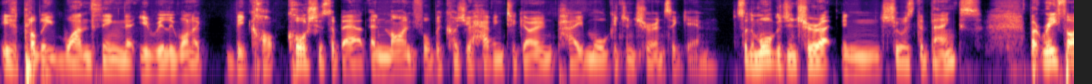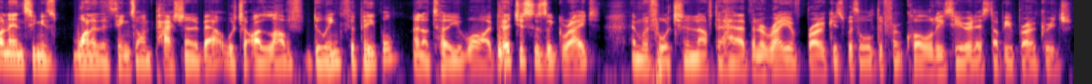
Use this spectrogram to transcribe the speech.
is probably one thing that you really want to be cautious about and mindful because you're having to go and pay mortgage insurance again. So the mortgage insurer insures the banks, but refinancing is one of the things I'm passionate about, which I love doing for people. And I'll tell you why. Purchases are great, and we're fortunate enough to have an array of brokers with all different qualities here at SW Brokerage.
